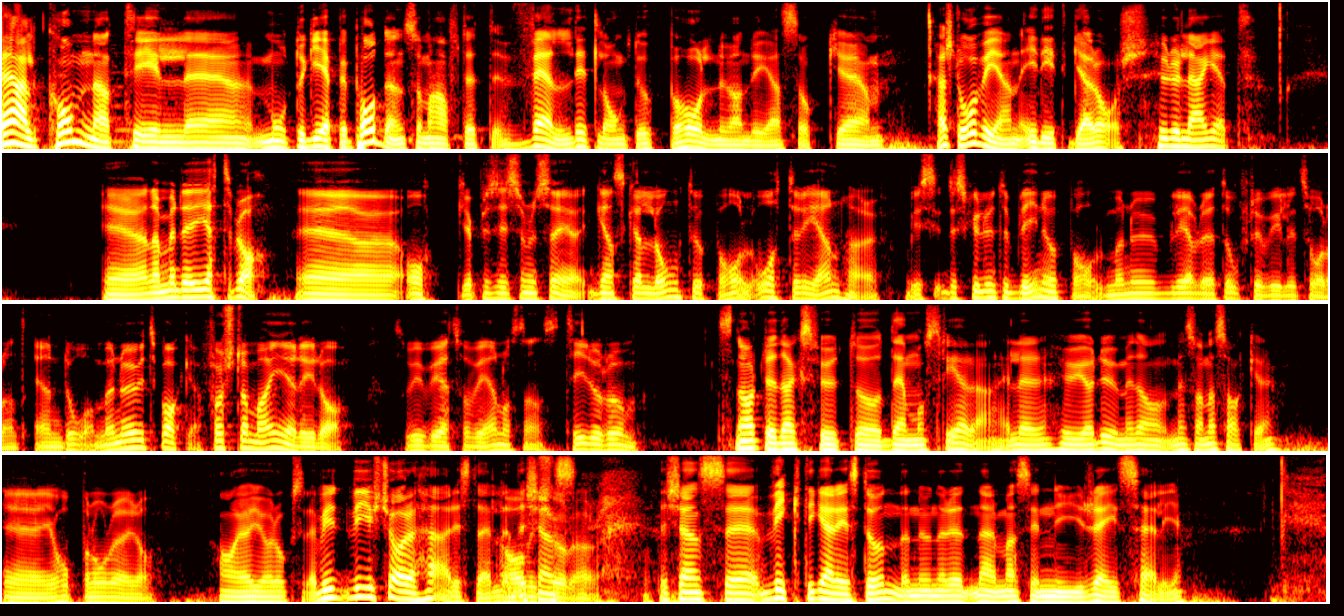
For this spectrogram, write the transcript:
Välkomna till eh, MotoGP-podden som har haft ett väldigt långt uppehåll nu Andreas och eh, här står vi igen i ditt garage. Hur är läget? Eh, nej men det är jättebra. Eh, och precis som du säger, ganska långt uppehåll återigen här. Vi, det skulle ju inte bli något uppehåll, men nu blev det ett ofrivilligt sådant ändå. Men nu är vi tillbaka. Första maj är det idag, så vi vet var vi är någonstans. Tid och rum. Snart är det dags för ut och demonstrera, eller hur gör du med, de, med sådana saker? Eh, jag hoppar nog där idag. Ja, jag gör också det. Vi, vi kör det här istället. Ja, det, vi känns, kör det här. det känns eh, viktigare i stunden nu när det närmar sig en ny racehelg.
